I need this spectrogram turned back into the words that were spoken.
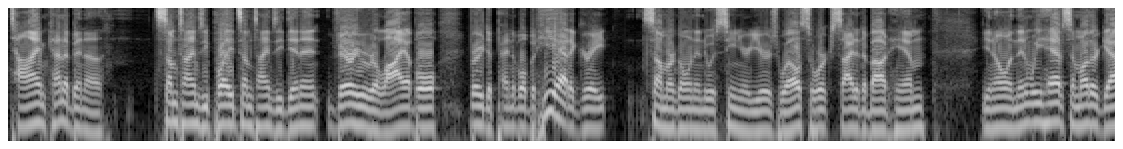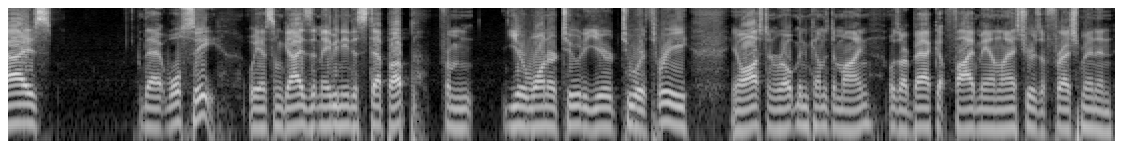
time kind of been a sometimes he played sometimes he didn't very reliable very dependable but he had a great summer going into his senior year as well so we're excited about him you know and then we have some other guys that we'll see we have some guys that maybe need to step up from year one or two to year two or three. You know, Austin Ropeman comes to mind, was our backup five man last year as a freshman, and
